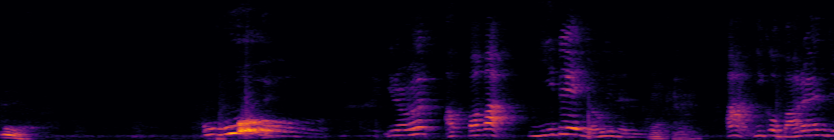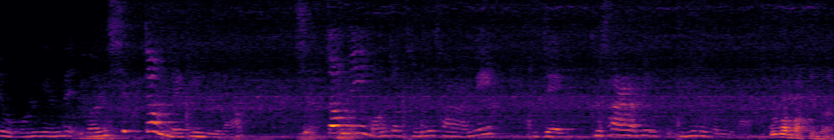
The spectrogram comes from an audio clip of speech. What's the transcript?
오. 오! 이러면 아빠가 2대 0이 되는 거예요. 오케이. 아, 이거 말했는지 모르겠는데 이거는 10점 내기입니다. 10점이 먼저 되는 사람이 이제 그 사람이 이기는 겁니다. 꿀밤 맞기나요?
